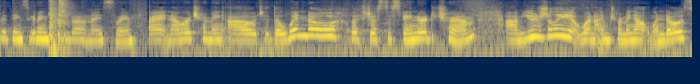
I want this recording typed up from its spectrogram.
Everything's getting trimmed out nicely. All right, now we're trimming out the window with just a standard trim. Um, usually when I'm trimming out windows,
